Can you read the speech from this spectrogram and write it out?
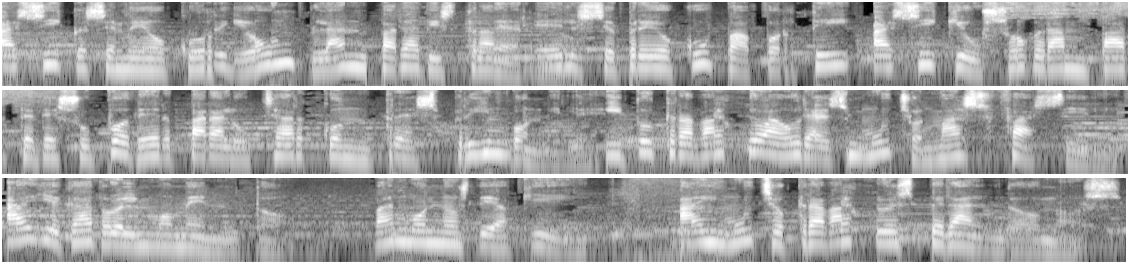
Así que se me ocurrió un plan para distraer. Él se preocupa por ti, así que usó gran parte de su poder para luchar contra Spring Bonnie. Y tu trabajo ahora es mucho más fácil. Ha llegado el momento. Vámonos de aquí. Hay mucho trabajo esperándonos.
